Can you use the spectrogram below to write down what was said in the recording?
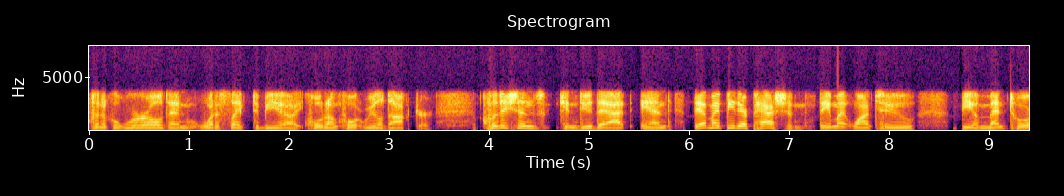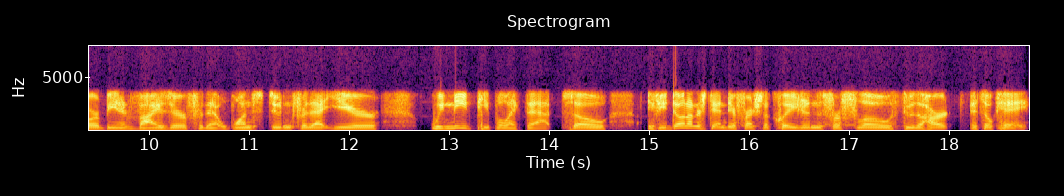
clinical world and what it's like to be a quote unquote real doctor. Clinicians can do that, and that might be their passion. They might want to be a mentor, be an advisor for that one student for that year, we need people like that. So if you don't understand differential equations for flow through the heart, it's okay.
